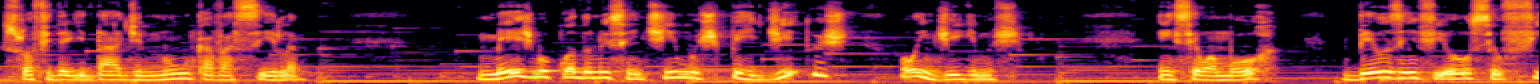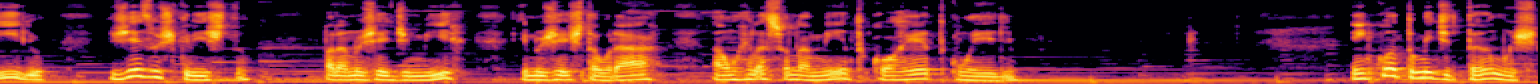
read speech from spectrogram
Sua fidelidade nunca vacila, mesmo quando nos sentimos perdidos ou indignos. Em seu amor, Deus enviou seu Filho, Jesus Cristo, para nos redimir e nos restaurar a um relacionamento correto com Ele. Enquanto meditamos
